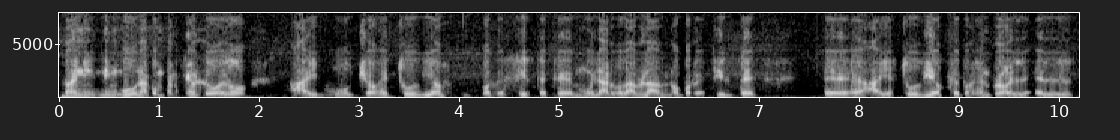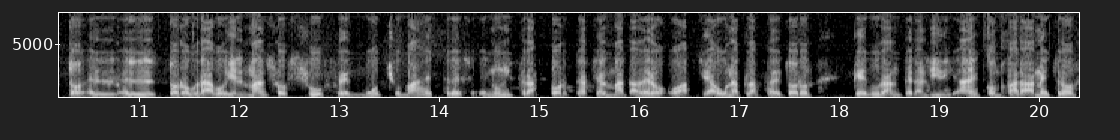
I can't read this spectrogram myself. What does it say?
No hay ninguna comparación. Luego hay muchos estudios, por decirte que es muy largo de hablar, ¿no? Por decirte eh, hay estudios que, por ejemplo, el, el, toro bravo y el manso sufren mucho más estrés en un transporte hacia el matadero o hacia una plaza de toros que durante la lidia, ¿eh? con parámetros,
